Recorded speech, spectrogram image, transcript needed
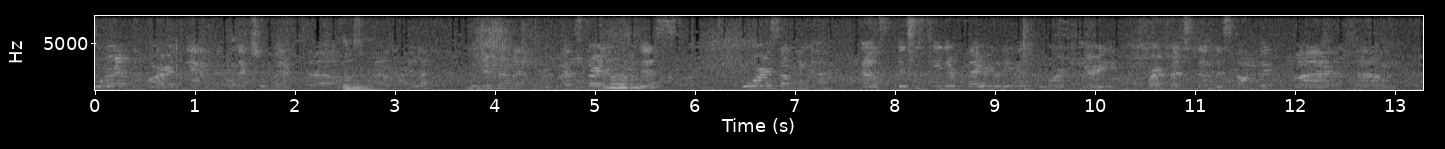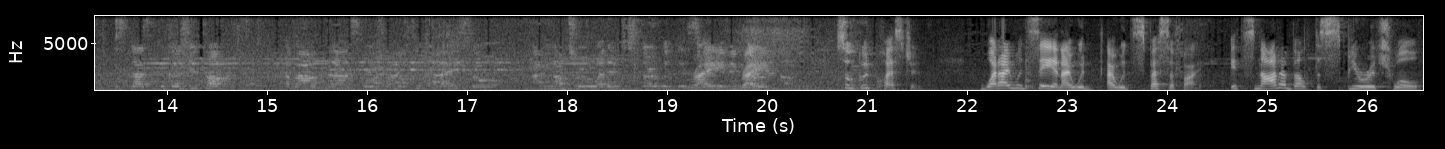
core and the heart and the connection with uh, Allah subhanahu would you recommend, recommend starting with this or something else? This is either very related or very far-fetched than this topic, but um, is that because you talked about the spirituality high, so I'm not sure whether to start with this Right, right. So good question. What I would say and I would I would specify, it's not about the spiritual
